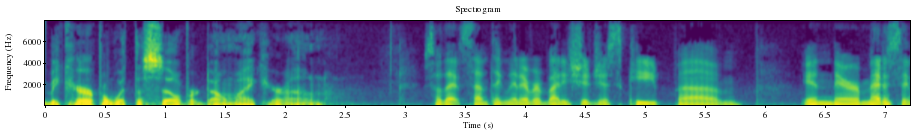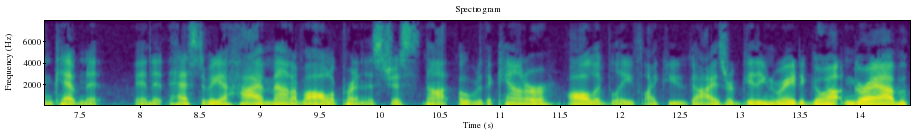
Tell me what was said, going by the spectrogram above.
Be careful with the silver. Don't make your own. So that's something that everybody should just keep um, in their medicine cabinet. And it has to be a high amount of oleuropein. It's just not over the counter olive leaf like you guys are getting ready to go out and grab.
